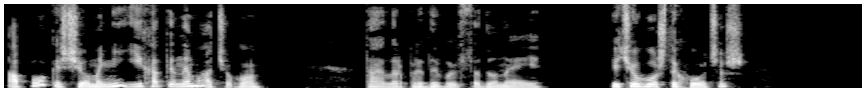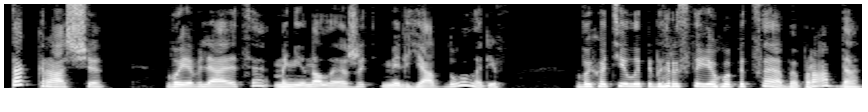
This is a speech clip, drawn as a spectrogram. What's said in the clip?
а поки що мені їхати нема чого. Тайлер придивився до неї. І чого ж ти хочеш? Так краще. Виявляється, мені належить мільярд доларів. Ви хотіли підгрести його під себе, правда?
